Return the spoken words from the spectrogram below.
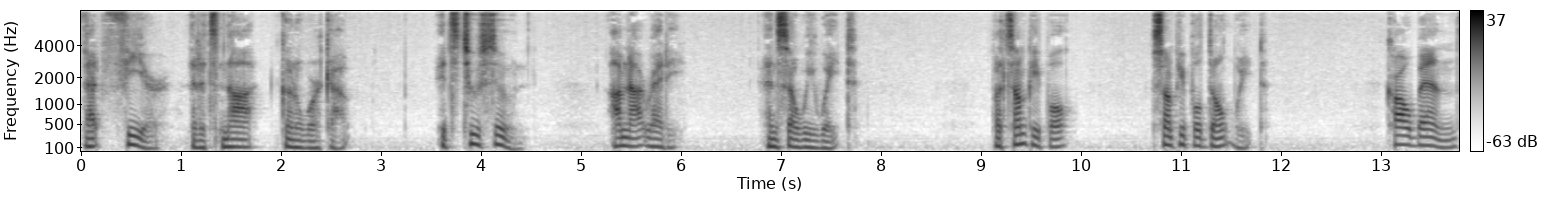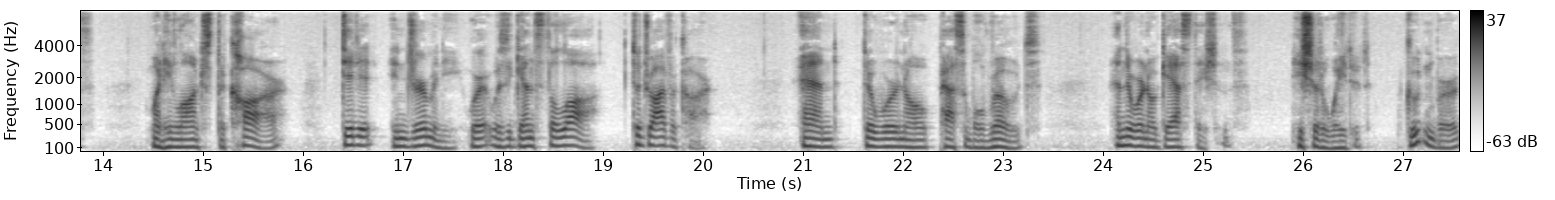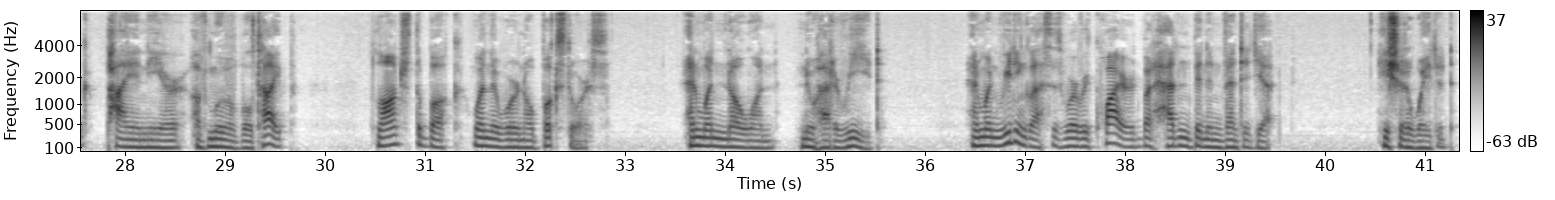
That fear that it's not going to work out. It's too soon. I'm not ready. And so we wait. But some people, some people don't wait. Carl Benz, when he launched the car, did it in Germany where it was against the law to drive a car. And there were no passable roads. And there were no gas stations. He should have waited. Gutenberg, pioneer of movable type, launched the book when there were no bookstores and when no one knew how to read, and when reading glasses were required but hadn't been invented yet. He should have waited.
